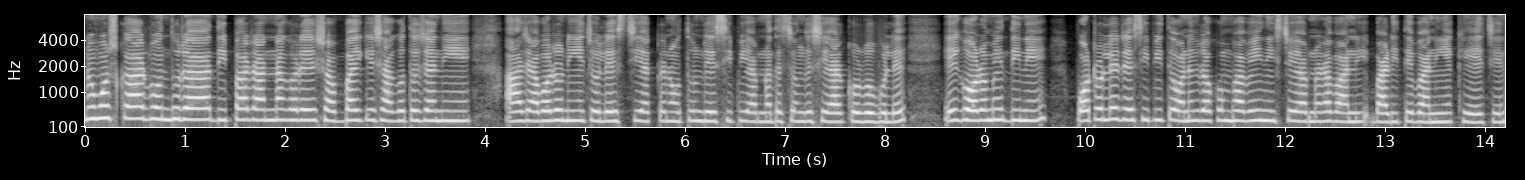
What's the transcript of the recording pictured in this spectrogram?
নমস্কার বন্ধুরা, দীপার রান্নাঘরে সবাইকে স্বাগত জানিয়ে আজ আবারও নিয়ে চলে এসেছি একটা নতুন রেসিপি আপনাদের সঙ্গে শেয়ার করব বলে। এই গরমের দিনে পটলের রেসিপি তো অনেক রকমভাবেই নিশ্চয়ই আপনারা বাড়িতে বানিয়ে খেয়েছেন।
